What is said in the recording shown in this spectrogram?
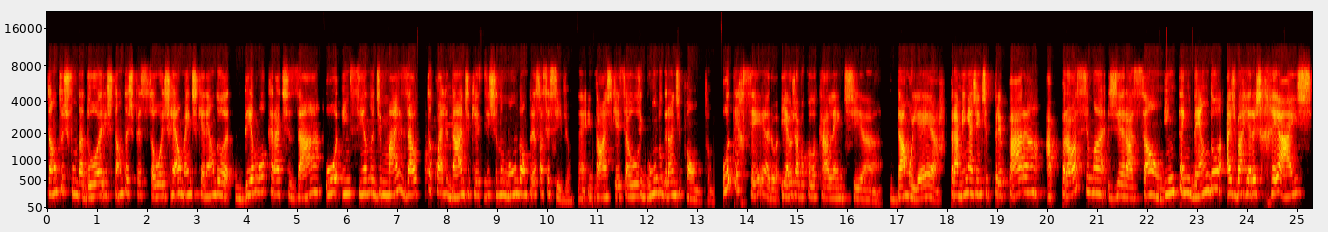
tantos fundadores, tantas pessoas realmente querendo democratizar o ensino de mais alta qualidade que existe no mundo a um preço acessível. Né? Então, acho que esse é o segundo grande ponto. O terceiro, e aí eu já vou colocar a lente ah, da mulher, para mim, a gente prepara a próxima geração entendendo as barreiras reais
